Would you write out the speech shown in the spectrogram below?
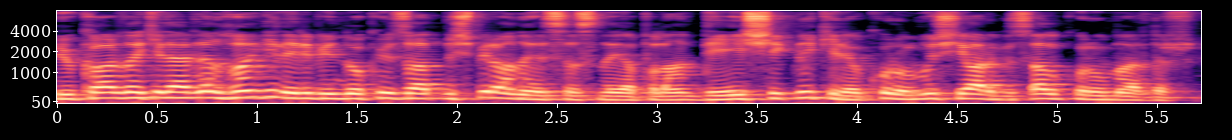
Yukarıdakilerden hangileri 1961 Anayasası'nda yapılan değişiklik ile kurulmuş yargısal kurumlardır?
